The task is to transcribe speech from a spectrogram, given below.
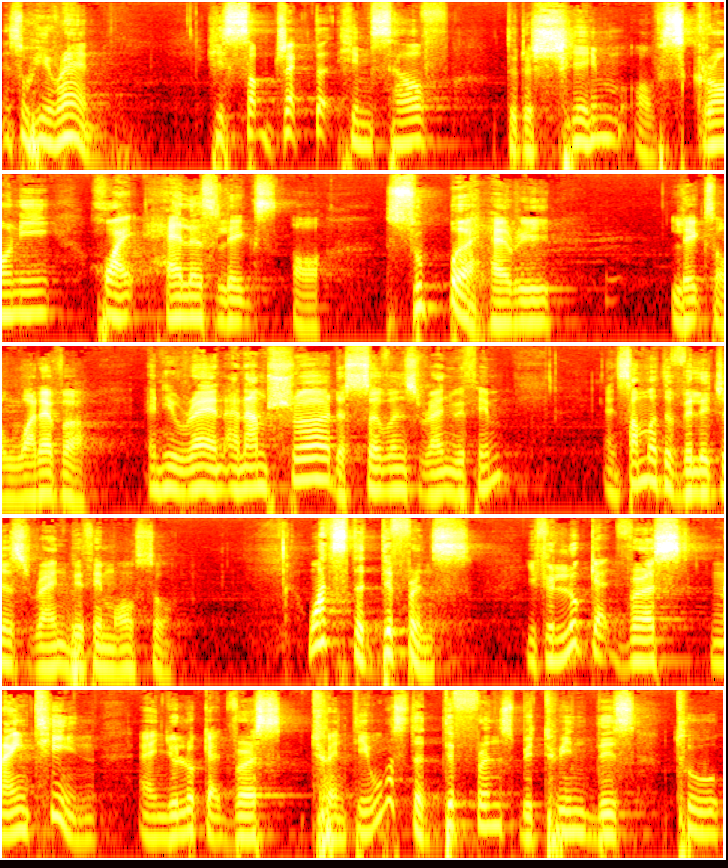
And so he ran. He subjected himself to the shame of scrawny, white, hairless legs or super hairy legs or whatever. And he ran. And I'm sure the servants ran with him and some of the villagers ran with him also. What's the difference? If you look at verse 19 and you look at verse 20, what's the difference between these two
